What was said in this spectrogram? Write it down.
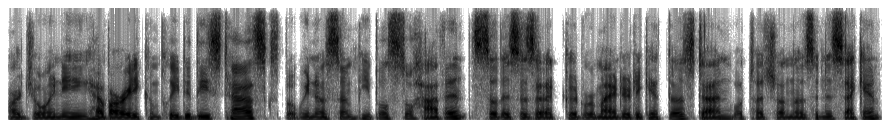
are joining have already completed these tasks, but we know some people still haven't. So this is a good reminder to get those done. We'll touch on those in a second.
